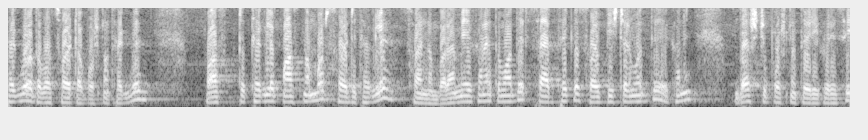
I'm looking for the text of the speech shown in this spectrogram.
থাকবে অথবা ছয়টা প্রশ্ন থাকবে। পাঁচটা থাকলে পাঁচ নম্বর, ছয়টি থাকলে ছয় নম্বর। আমি এখানে তোমাদের চার থেকে ছয় পৃষ্ঠার মধ্যে এখানে দশটি প্রশ্ন তৈরি করেছি।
